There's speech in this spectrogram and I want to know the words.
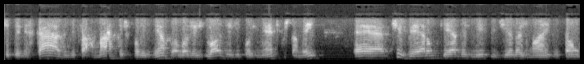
supermercados e farmácias, por exemplo, lojas, lojas de cosméticos também, uh, tiveram quedas nesse Dia das Mães. Então,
